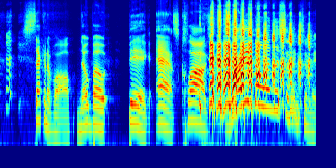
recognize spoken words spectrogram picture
second of all, no boat, big ass clogs. Why is no one listening to me?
